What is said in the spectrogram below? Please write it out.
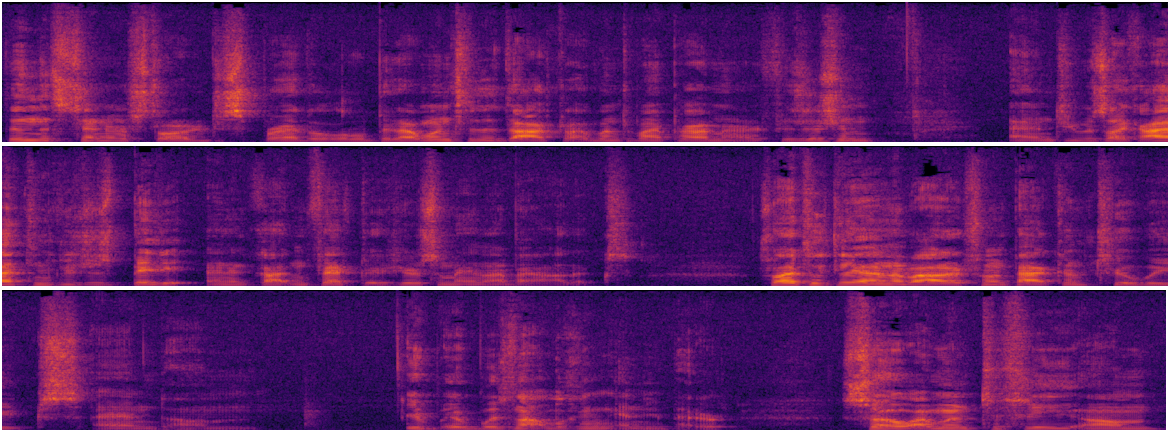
Then the center started to spread a little bit. I went to the doctor. I went to my primary physician, and he was like, I think you just bit it and it got infected. Here's some antibiotics. So I took the antibiotics, went back in two weeks, and um, it, it, was not looking any better. So I went to see um,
